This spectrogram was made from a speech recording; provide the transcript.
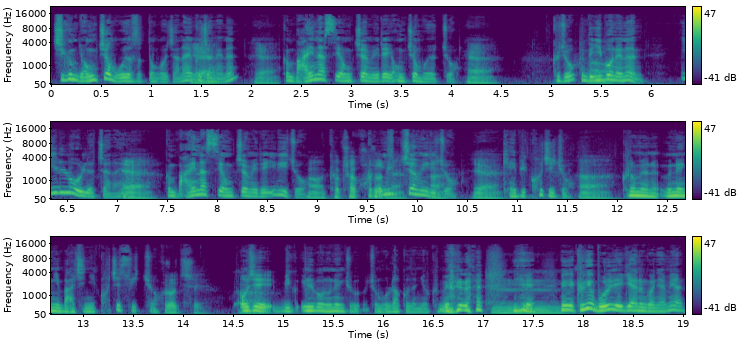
지금 0.5였었던 거잖아요. 그 전에는. 예. 그럼 마이너스 0.1에 0.5였죠. 예. 그죠? 근데 어. 이번에는 1로 올렸잖아요. 예. 그럼 마이너스 0.1에 1이죠. 어, 격차가 커졌네. 1.1이죠. 어. 예. 갭이 커지죠. 어. 그러면 은행이 마진이 커질 수 있죠. 그렇지. 어제 미 일본 은행 좀, 좀 올랐거든요. 금요일 날. 음. 예. 그게 뭘 얘기하는 거냐면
